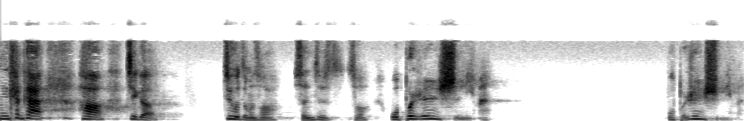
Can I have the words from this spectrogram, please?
你看看哈，这个最后怎么说？神就说我不认识你们，我不认识你们。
